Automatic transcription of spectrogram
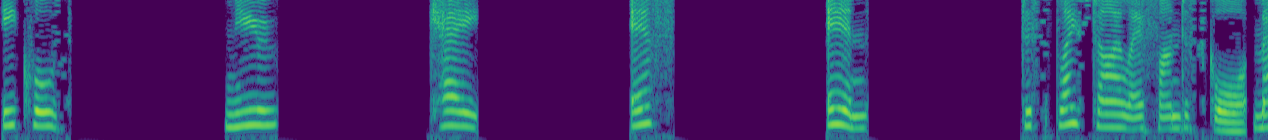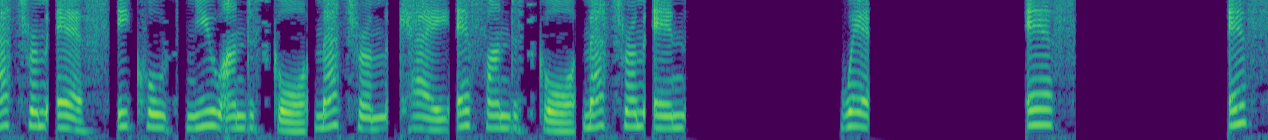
equals mu K F N display style f underscore mathrm f equals mu underscore mathrm k f underscore mathrm n where f f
